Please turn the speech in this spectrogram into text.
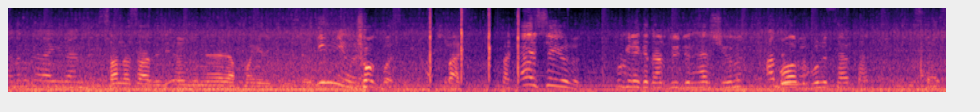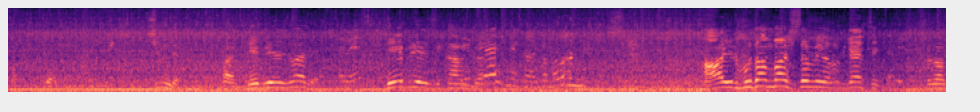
Sana bu kadar güvenme. Sana sadece önce neler yapman gerektiğini söyle. Dinliyorum. Çok basit. Bak, bak her şeyi unut. Bugüne kadar duyduğun her şeyi unut. Adım Bu arada ne? bunu sen tak istersen. Gel. Şimdi bak debriyaj var ya. Evet. Debriyajı kanka. Debriyaj ne kanka falan ne? Hayır buradan başlamıyoruz gerçekten. Şuradan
